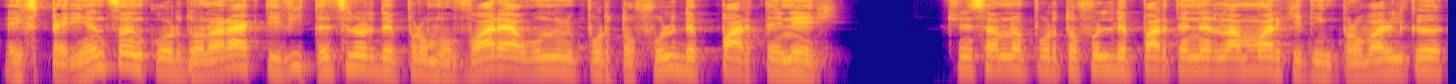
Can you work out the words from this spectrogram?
Experiență în coordonarea activităților de promovare a unui portofoliu de parteneri. Ce înseamnă portofoliu de parteneri la marketing? Probabil că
